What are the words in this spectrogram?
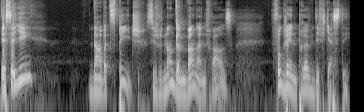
Essayez dans votre speech, si je vous demande de me vendre une phrase, faut que j'ai une preuve d'efficacité.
